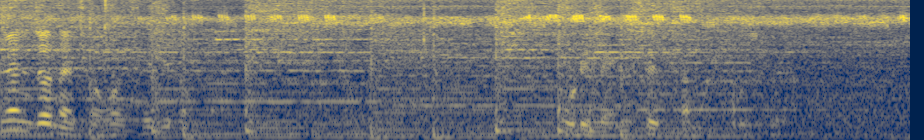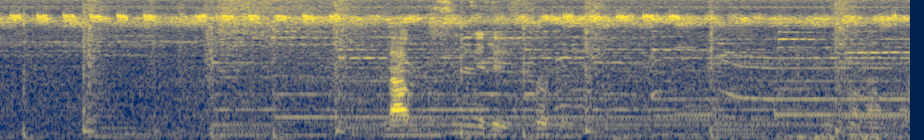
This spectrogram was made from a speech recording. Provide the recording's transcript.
십년 전에 저거 색이던가. 우리 맹세했잖아 고소야 나 무슨 일이 있어도 우선 안씨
